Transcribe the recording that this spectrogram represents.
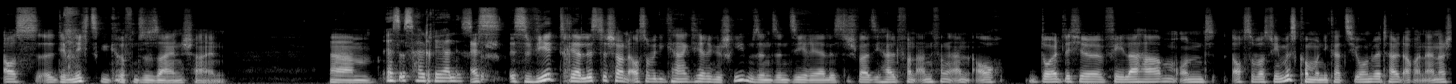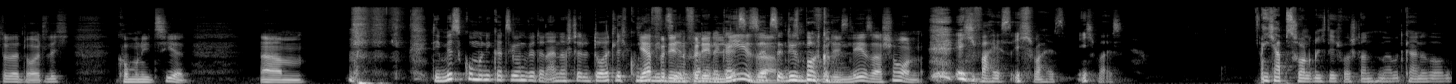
aus äh, dem Nichts gegriffen zu sein scheinen. Ähm, es ist halt realistisch. es, es wirkt realistischer und auch so wie die Charaktere geschrieben sind, sind sie realistisch, weil sie halt von Anfang an auch deutliche Fehler haben und auch sowas wie Misskommunikation wird halt auch an einer Stelle deutlich kommuniziert. Ähm, Die Misskommunikation wird an einer Stelle deutlich ja, kommuniziert. für den, für den Leser. Sätze in diesem Für den Leser schon. Ich weiß, ich weiß, ich weiß. Ich hab's schon richtig verstanden, damit keine Sorge.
